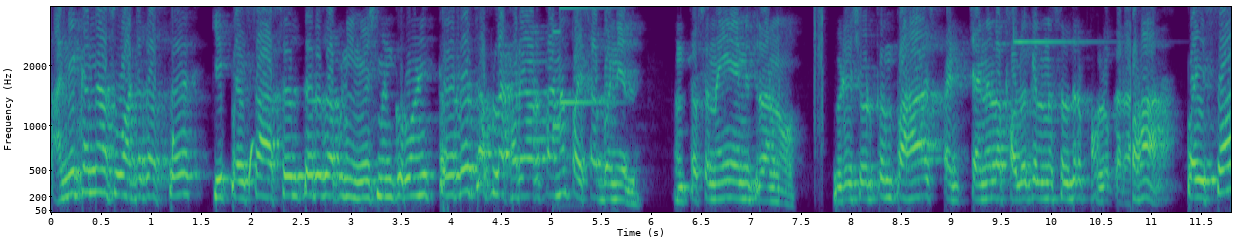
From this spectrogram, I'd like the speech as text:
अनेकांना असं वाटत असतं की पैसा असेल तरच आपण इन्व्हेस्टमेंट करू आणि तरच आपला खऱ्या अर्थानं पैसा बनेल. पण तसं नाही आहे मित्रांनो व्हिडिओ पण पहा चॅनलला फॉलो केलं नसेल तर फॉलो करा. पहा पैसा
